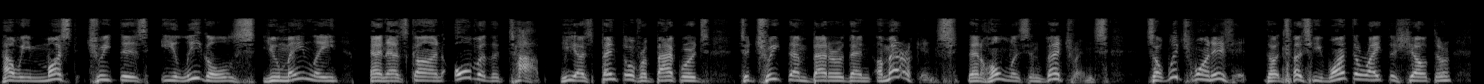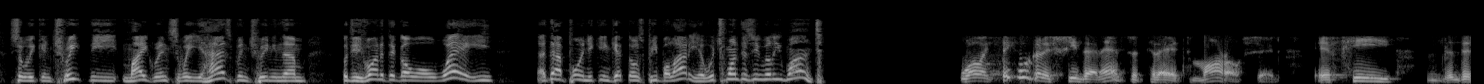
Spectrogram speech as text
how we must treat these illegals humanely and has gone over the top. He has bent over backwards to treat them better than Americans, than homeless and veterans. So which one is it? Does he want the right to shelter so we can treat the migrants the way he has been treating them? Does he want it to go away at that point, you can get those people out of here. Which one does he really want? Well, I think we're going to see that answer today or tomorrow, Sid. If he, the, the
